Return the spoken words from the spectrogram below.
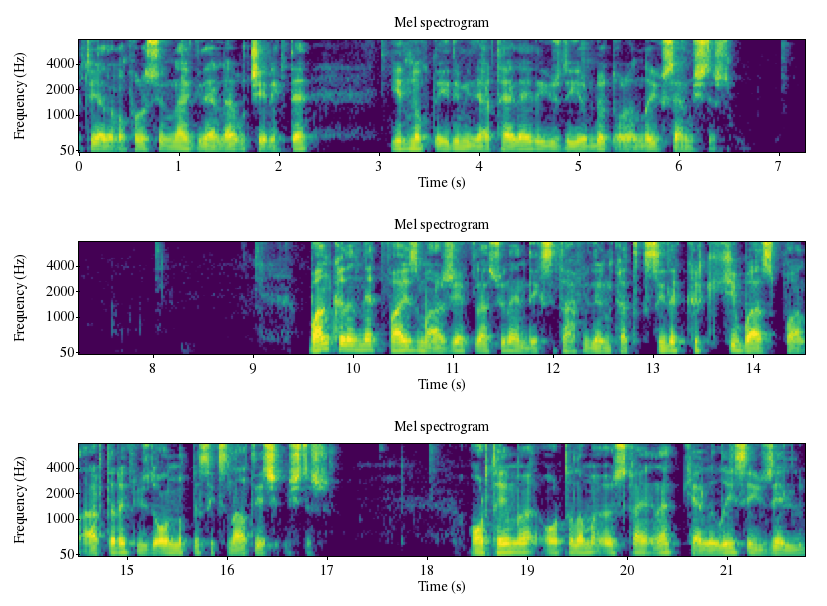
Öte yandan operasyonel giderler bu çeyrekte 7.7 milyar TL ile %24 oranında yükselmiştir. Bankanın net faiz marjı enflasyon endeksi tahvillerinin katkısıyla 42 baz puan artarak %10.86'ya çıkmıştır. Ortalama, ortalama öz kaynak karlılığı ise 150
